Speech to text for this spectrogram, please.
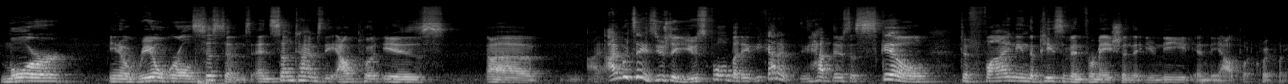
more, you know, real world systems. And sometimes the output is, uh, I would say it's usually useful, but it, you gotta have, there's a skill to finding the piece of information that you need in the output quickly.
